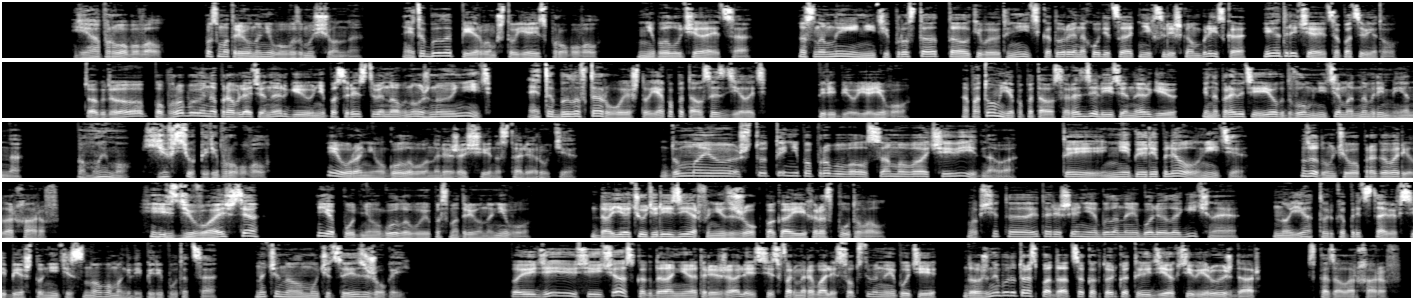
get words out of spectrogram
«Я пробовал», — посмотрел на него возмущенно. «Это было первым, что я испробовал. Не получается. Основные нити просто отталкивают нить, которая находится от них слишком близко и отличается по цвету». «Тогда попробую направлять энергию непосредственно в нужную нить». «Это было второе, что я попытался сделать», — перебил я его. А потом я попытался разделить энергию и направить ее к двум нитям одновременно, «По-моему, я все перепробовал», и уронил голову на лежащие на столе руки. «Думаю, что ты не попробовал самого очевидного. Ты не переплел нити», — задумчиво проговорил Архаров. «Издеваешься?» Я поднял голову и посмотрел на него. «Да я чуть резерв не сжег, пока их распутывал». Вообще-то это решение было наиболее логичное, но я, только представив себе, что нити снова могли перепутаться, начинал мучиться изжогой. По идее, сейчас, когда они отрежались и сформировали собственные пути, должны будут распадаться, как только ты деактивируешь дар, сказал Архаров.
